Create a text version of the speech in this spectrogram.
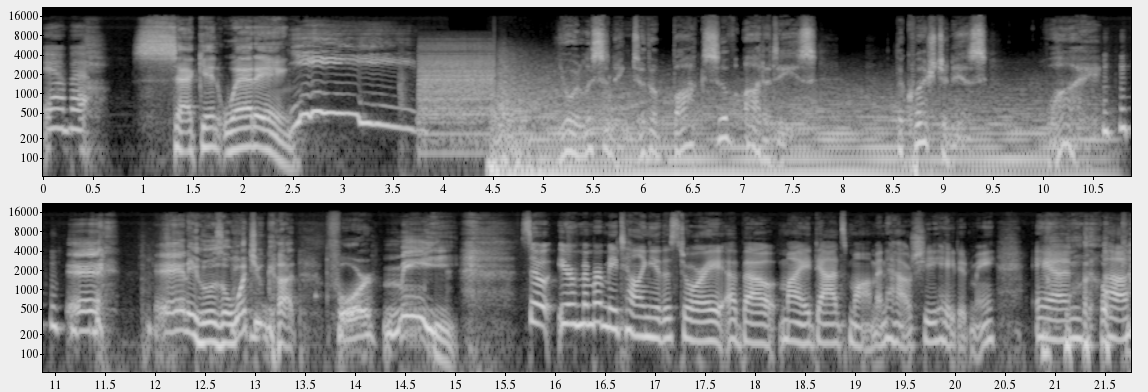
Yeah, but... Second wedding. Yee! You're listening to the Box of Oddities. The question is, why? Eh, Annie Hoozle, what you got for me? So you remember me telling you the story about my dad's mom and how she hated me. And uh,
